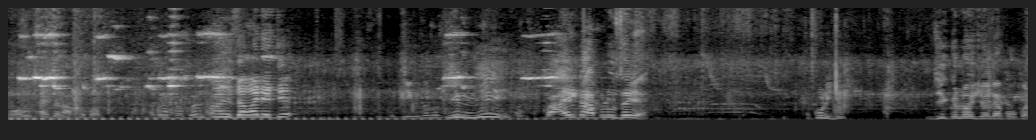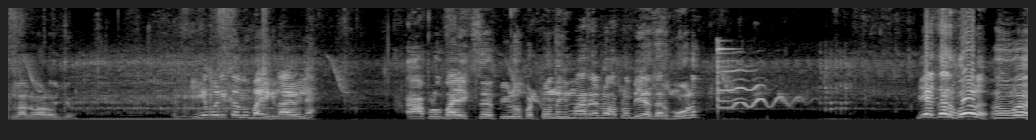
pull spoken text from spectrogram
મોડું થાય છે ને આપણો પાછું. એ જવા દેજે. જીગલો એમની બાઈક આપણું છે કોણ ગયું જીગલો જો લે પોપટલાલ વાળો જો. એ વળી કનું બાઈક લાવ્યો લે. આપણું બાઈક છે પીળો પટ્ટો નહીં મારેલો આપણો બે હજાર હોળ બે હજાર હોળ હવે.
